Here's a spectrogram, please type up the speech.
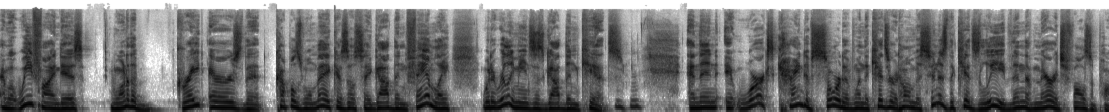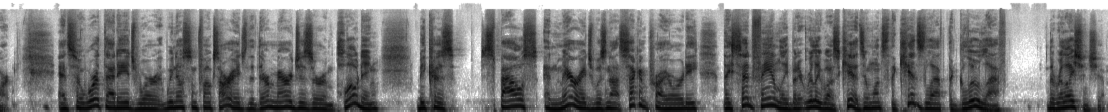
And what we find is one of the great errors that couples will make is they'll say God then family. What it really means is God then kids. Mm-hmm. And then it works kind of sort of when the kids are at home. As soon as the kids leave, then the marriage falls apart. And so we're at that age where we know some folks our age that their marriages are imploding because spouse and marriage was not second priority. They said family, but it really was kids. And once the kids left, the glue left the relationship.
